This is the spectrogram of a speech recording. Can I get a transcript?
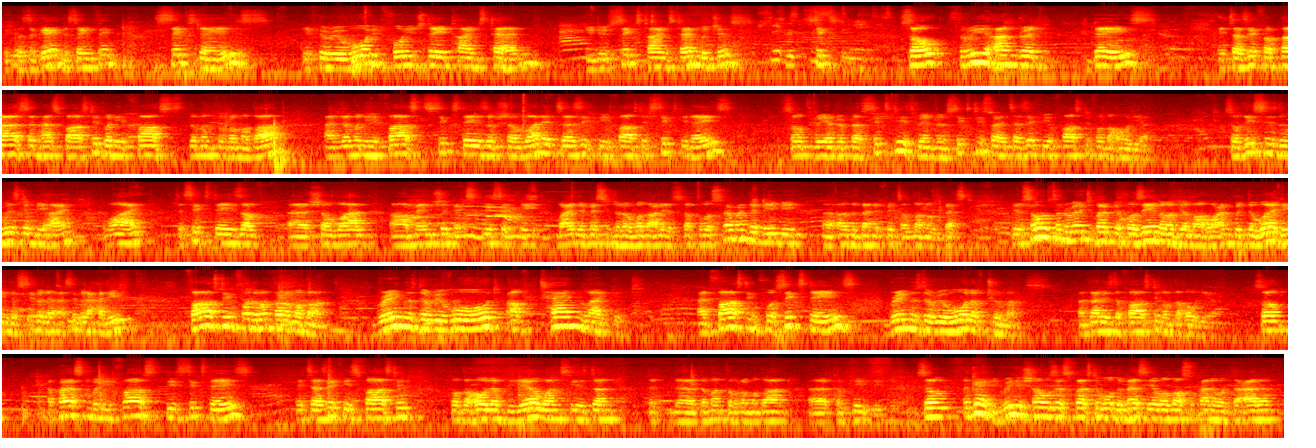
Because again, the same thing. Six days, if you're rewarded for each day times 10, you do 6 times 10, which is 60. So 300 days it's as if a person has fasted when he fasts the month of Ramadan, and then when he fasts six days of Shawwal, it's as if he fasted 60 days. So 300 plus 60 is 360, so it's as if you fasted for the whole year. So this is the wisdom behind why the six days of uh, Shawwal are mentioned explicitly by the Messenger of Allah and there may be uh, other benefits, Allah knows best. There's also narrated by Ibn Khuzaymah with the wording, the similar, a similar hadith, fasting for the month of Ramadan brings the reward of 10 like it. And fasting for six days brings the reward of two months. And that is the fasting of the whole year. So a person when he fasts these six days, it's as if he's fasted for the whole of the year once he's done the, the, the month of Ramadan uh, completely. So again, it really shows us first of all the mercy of Allah subhanahu wa ta'ala,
